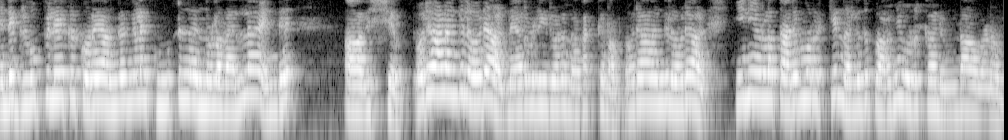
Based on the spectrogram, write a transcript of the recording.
എന്റെ ഗ്രൂപ്പിലേക്ക് കുറേ അംഗങ്ങളെ കൂട്ടുക എന്നുള്ളതല്ല എന്റെ ആവശ്യം. ഒരാളെങ്കിൽ ഒരാൾ നേർവഴിയിലൂടെ നടക്കണം. ഒരാളെങ്കിൽ ഒരാൾ ഇനിയുള്ള തലമുറയ്ക്ക് നല്ലത് പറഞ്ഞു കൊടുക്കാൻ ഉണ്ടാവണം.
